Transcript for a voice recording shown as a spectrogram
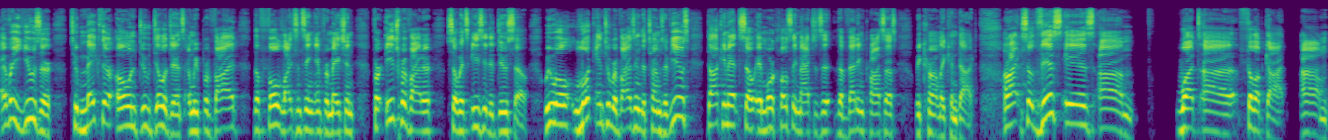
every user to make their own due diligence and we provide the full licensing information for each provider so it's easy to do so. We will look into revising the terms of use document so it more closely matches the vetting process we currently conduct. All right, so this is um, what uh, Philip got. Um,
